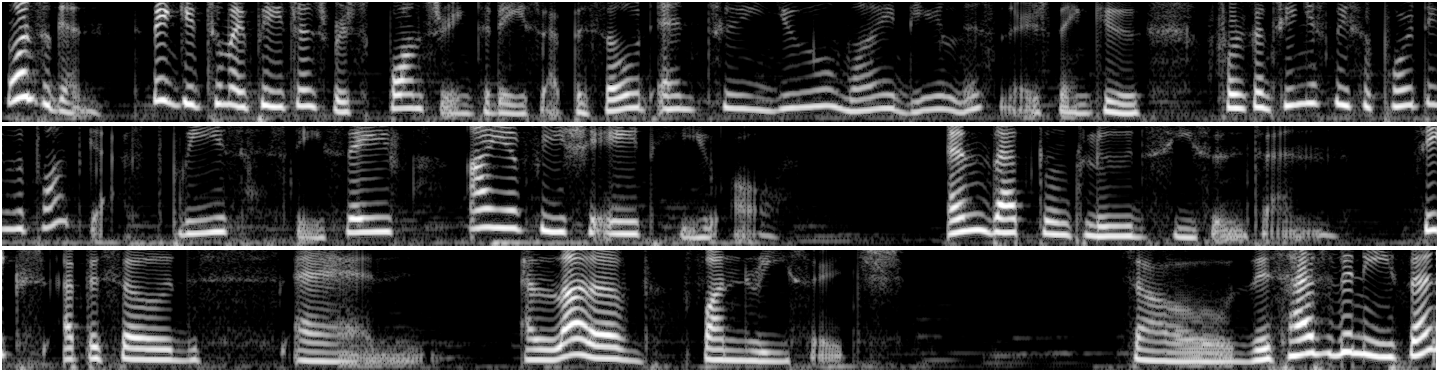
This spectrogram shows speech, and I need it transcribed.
Once again, thank you to my patrons for sponsoring today's episode and to you, my dear listeners. Thank you for continuously supporting the podcast. Please stay safe. I appreciate you all. And that concludes season 10. Six episodes and a lot of fun research. So, this has been Ethan,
